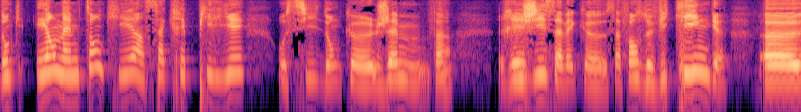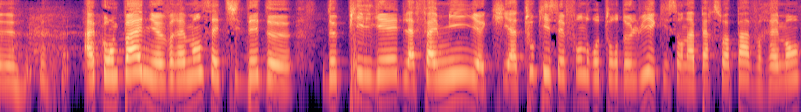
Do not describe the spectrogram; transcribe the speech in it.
Donc, et en même temps, qui est un sacré pilier aussi. Donc, euh, j'aime, Régis avec euh, sa force de viking euh, accompagne vraiment cette idée de, de pilier de la famille qui a tout qui s'effondre autour de lui et qui s'en aperçoit pas vraiment,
